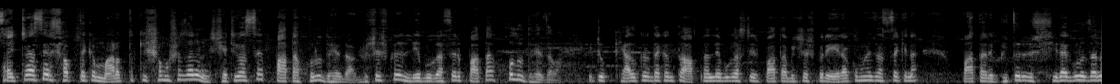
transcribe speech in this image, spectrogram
সাইট্রাসের সব থেকে মারাত্মক কি সমস্যা জানেন? সেটি হচ্ছে পাতা হলুদ হয়ে যাওয়া, বিশেষ করে লেবু গাছের পাতা হলুদ হয়ে যাওয়া। একটু খেয়াল করে দেখেন তো, আপনার লেবু গাছটির পাতা বিশেষ করে এরকম হয়ে যাচ্ছে কিনা? পাতার ভিতরের শিরাগুলো যেন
